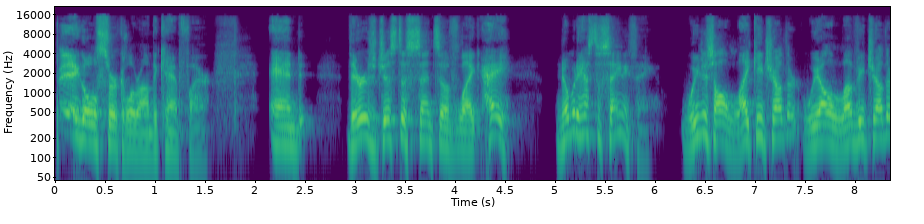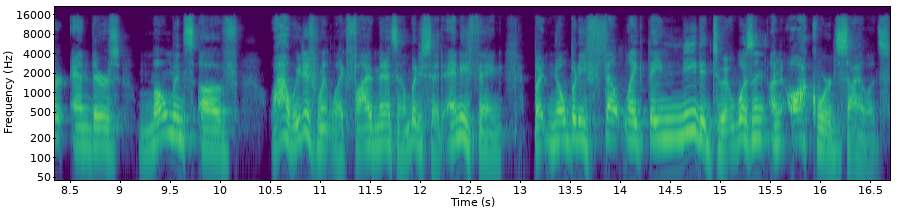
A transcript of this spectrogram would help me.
Big old circle around the campfire. And there's just a sense of like, hey, nobody has to say anything. We just all like each other. We all love each other. And there's moments of, wow, we just went like five minutes and nobody said anything, but nobody felt like they needed to. It wasn't an awkward silence.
